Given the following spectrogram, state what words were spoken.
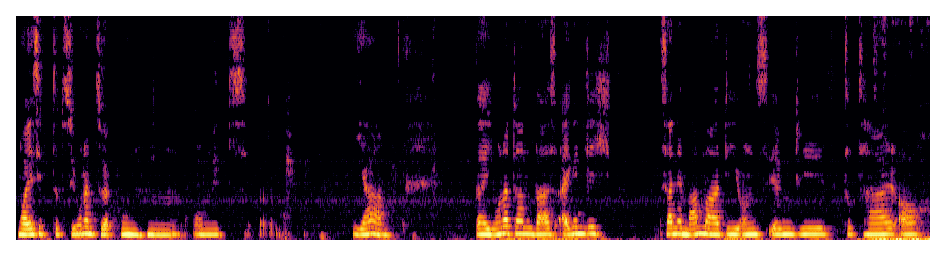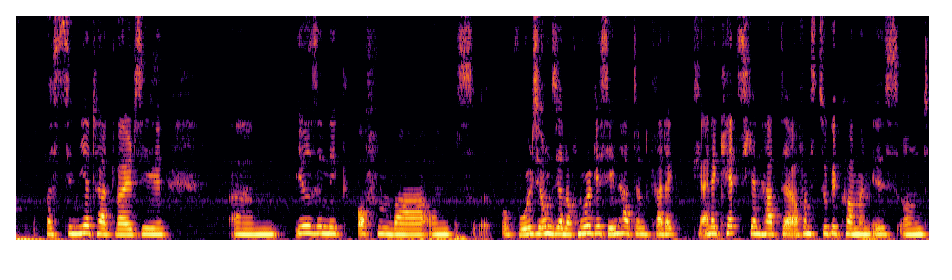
neue Situationen zu erkunden. Und äh, ja, bei Jonathan war es eigentlich seine Mama, die uns irgendwie total auch fasziniert hat, weil sie ähm, irrsinnig offen war und äh, obwohl sie uns ja noch null gesehen hatte und gerade kleine Kätzchen hatte, auf uns zugekommen ist und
